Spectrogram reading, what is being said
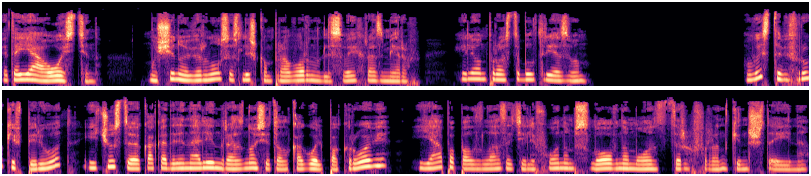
Это я, Остин. Мужчина увернулся слишком проворно для своих размеров. Или он просто был трезвым. Выставив руки вперед и чувствуя, как адреналин разносит алкоголь по крови, я поползла за телефоном, словно монстр Франкенштейна.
